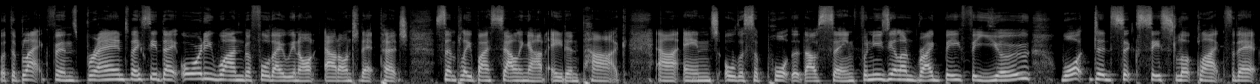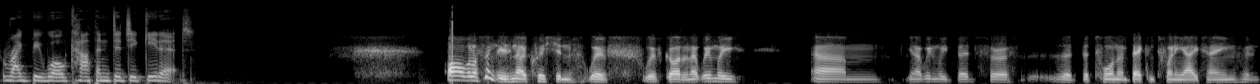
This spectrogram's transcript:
with the Black Ferns brand. They said they already won before they went on, out onto that pitch simply by selling out Eden Park uh, and all the support that they've seen. For New Zealand Rugby, for you, what did success look like for that Rugby World Cup and did you get it? Oh well, I think there's no question we've we've gotten it when we, um, you know, when we bid for the, the tournament back in 2018. When,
